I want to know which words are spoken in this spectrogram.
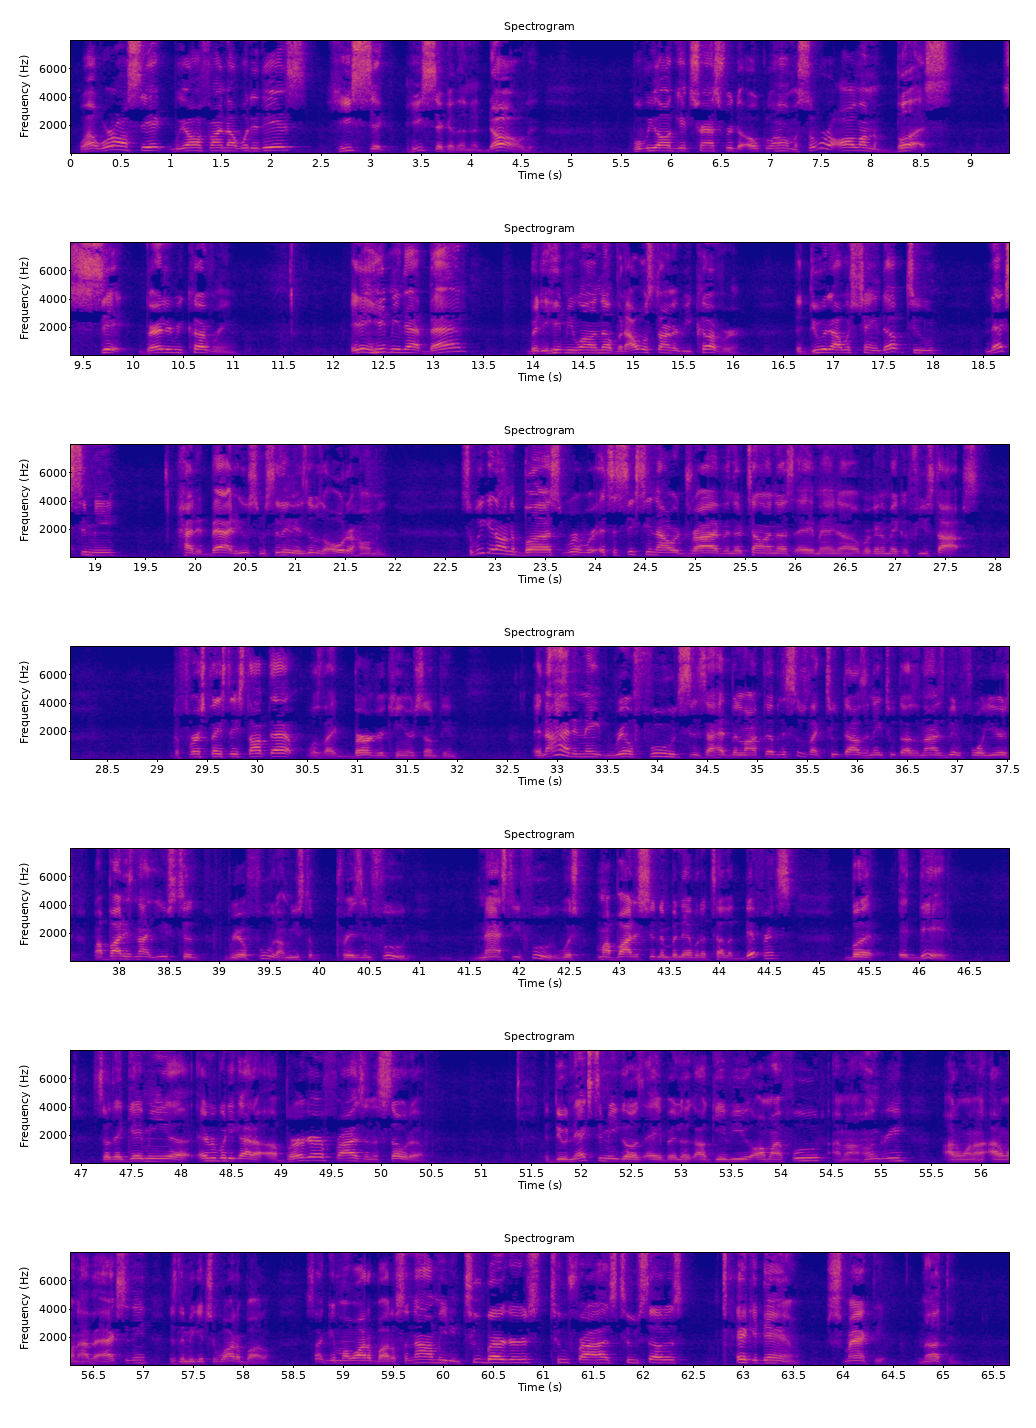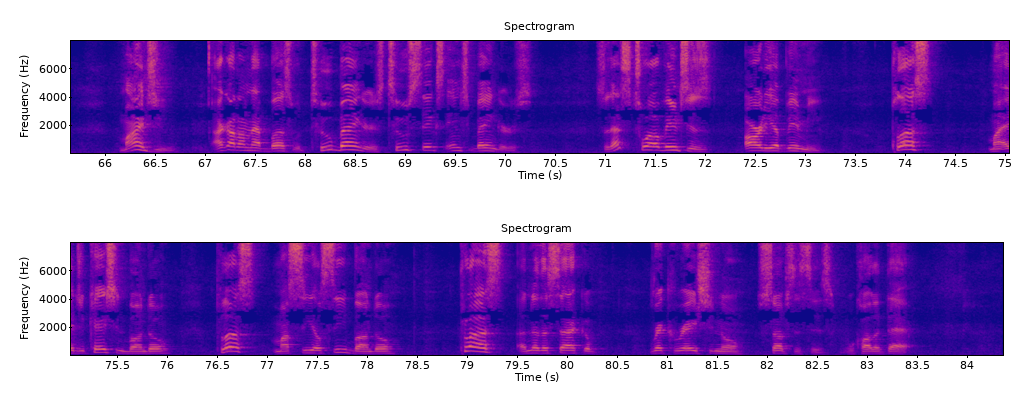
Well, we're all sick. We all find out what it is. He's sick. He's sicker than a dog. But we all get transferred to Oklahoma. So we're all on the bus, sick, barely recovering. It didn't hit me that bad, but it hit me well enough. But I was starting to recover. The dude I was chained up to next to me had it bad. He was from Salinas. It was an older homie. So we get on the bus. We're, we're it's a 16 hour drive, and they're telling us, "Hey man, uh, we're gonna make a few stops." The first place they stopped at was like Burger King or something. And I hadn't ate real food since I had been locked up. This was like 2008, 2009. It's been four years. My body's not used to real food. I'm used to prison food, nasty food, which my body shouldn't have been able to tell a difference, but it did. So they gave me, uh, everybody got a, a, burger, fries, and a soda. The dude next to me goes, hey, but look, I'll give you all my food. I'm not hungry. I don't want to, I don't want to have an accident. Just let me get your water bottle. So I get my water bottle. So now I'm eating two burgers, two fries, two sodas, Take it down. Smacked it. Nothing. Mind you, I got on that bus with two bangers, two six inch bangers. So that's 12 inches already up in me. Plus my education bundle, plus my CLC bundle, plus another sack of recreational substances. We'll call it that.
